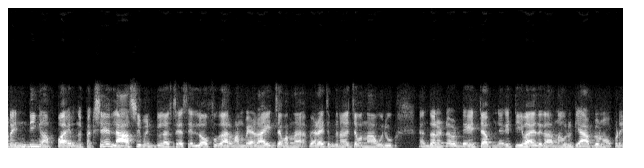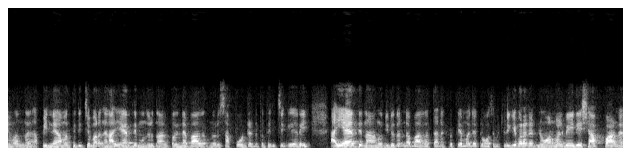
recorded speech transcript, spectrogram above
ട്രെൻഡിങ് അപ്പായിരുന്നു പക്ഷേ ലാസ്റ്റ് മിനിറ്റിലെ സെൽ ഓഫ് കാരണം വ്യാഴാഴ്ച വന്ന വ്യാഴാഴ്ച ബുധനാഴ്ച വന്ന ഒരു എന്താ പറയുക ഡേറ്റ നെഗറ്റീവ് ആയത് കാരണം ഒരു ഗ്യാപ് ഡൗൺ ഓപ്പണിംഗ് വന്ന്. പിന്നെ നമ്മൾ തിരിച്ച് പറഞ്ഞാൽ അയ്യായിരത്തി മുന്നൂറ്റി നാൽപ്പതിന്റെ ഭാഗത്ത് നിന്ന് ഒരു സപ്പോർട്ട് എടുത്ത് തിരിച്ച് കയറി അയ്യായിരത്തി നാനൂറ്റി ഇരുപത്തിരണ്ടിന്റെ ഭാഗത്താണ് കൃത്യമായിട്ട് ക്ലോസ് ചുരുക്കി പറഞ്ഞാൽ നോർമൽ വേരിയേഷൻ അപ്പാണ്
